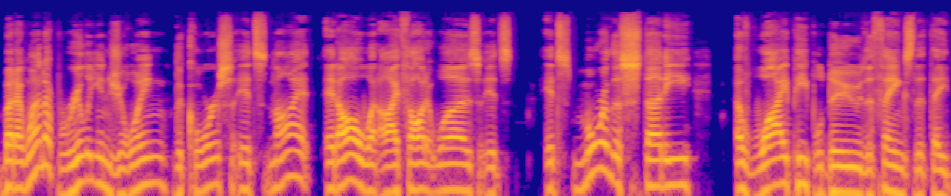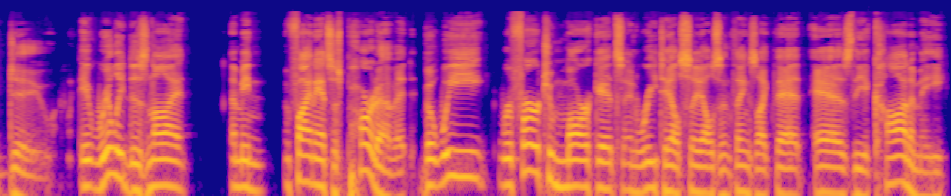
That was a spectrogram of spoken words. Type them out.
But I wound up really enjoying the course. It's not at all what I thought it was. It's, it's more the study of why people do the things that they do. It really does not, I mean, finance is part of it, but we refer to markets and retail sales and things like that as the economy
